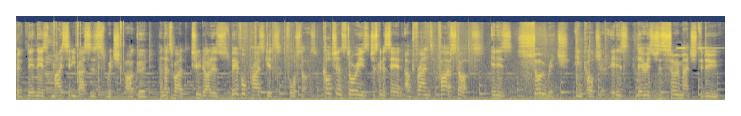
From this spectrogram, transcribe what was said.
But then there's MyCiTi buses, which are good, and that's about $2. Therefore, price gets four stars. Culture and stories, just gonna say it up front, five stars. It is so rich in culture. It is, there is just so much to do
